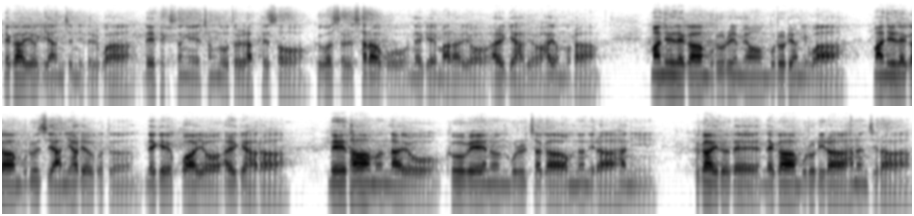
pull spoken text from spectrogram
내가 여기 앉은 이들과 내 백성의 장로들 앞에서 그것을 사라고 내게 말하여 알게 하려 하였노라. 만일 내가 물으려며 물으려니와 만일 내가 물으지 아니하려거든 내게 구하여 알게 하라 내 다음은 나요. 그 외에는 물을 자가 없느니라 하니 그가 이르되 내가 물으리라 하는지라.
